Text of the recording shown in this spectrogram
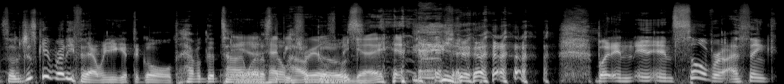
So just get ready for that when you get the gold. Have a good time. Yeah, Let us know how trails, it goes. big guy. yeah. But in, in in silver, I think,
